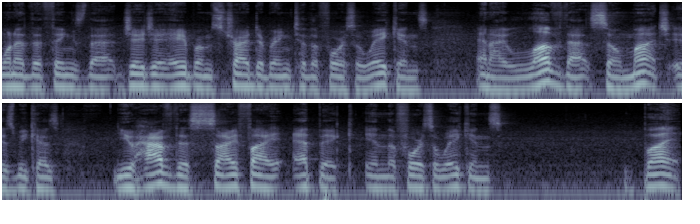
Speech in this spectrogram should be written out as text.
one of the things that J.J. Abrams tried to bring to The Force Awakens, and I love that so much. Is because you have this sci-fi epic in The Force Awakens, but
